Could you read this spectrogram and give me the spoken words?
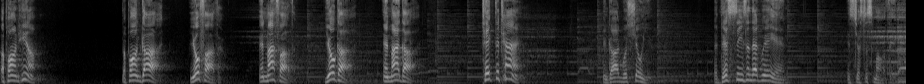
upon Him, upon God, your Father and my Father, your God and my God. Take the time, and God will show you that this season that we're in is just a small thing.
